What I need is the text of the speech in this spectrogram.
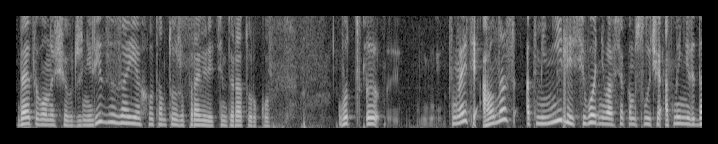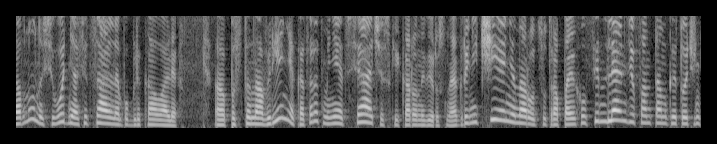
До этого он еще в Дженеридзе заехал, там тоже проверить температурку. Вот, э, понимаете, а у нас отменили, сегодня, во всяком случае, отменили давно, но сегодня официально опубликовали э, постановление, которое отменяет всяческие коронавирусные ограничения. Народ с утра поехал в Финляндию, Фонтанка это очень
